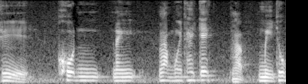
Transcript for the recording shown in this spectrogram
ที่คนในรำมวยไทยเก๊กครับมีทุก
